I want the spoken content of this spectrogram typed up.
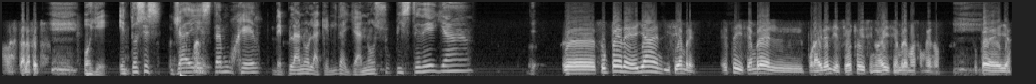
hasta la fecha. Oye, entonces ya esta mujer, de plano la querida, ¿ya no supiste de ella? Eh, supe de ella en diciembre. Este diciembre, el, por ahí del 18, 19 de diciembre más o menos, supe de ella.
